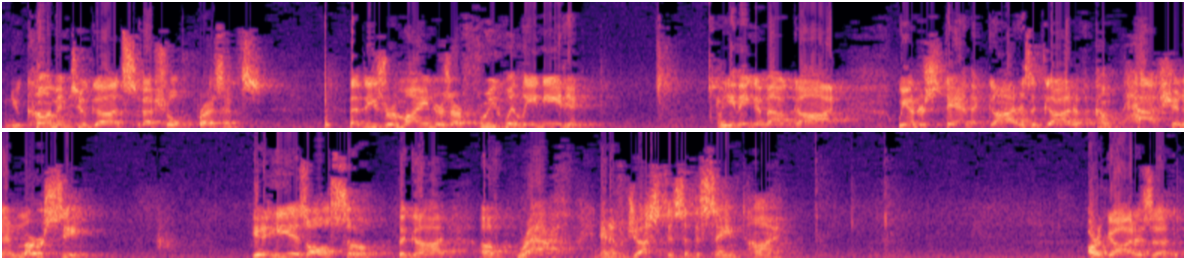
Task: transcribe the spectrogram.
when you come into God's special presence? That these reminders are frequently needed. When you think about God, we understand that God is a God of compassion and mercy. Yet He is also the God of wrath and of justice at the same time. Our God is a,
